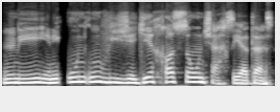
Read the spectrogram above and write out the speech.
می‌دونی؟ یعنی اون اون ویژگی خاص اون شخصیت هست.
